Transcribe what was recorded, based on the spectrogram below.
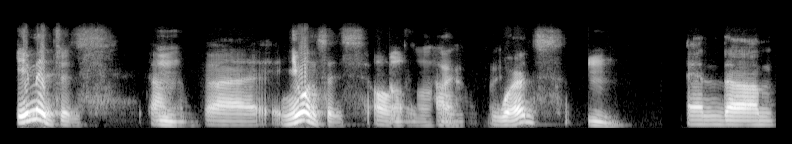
images, um, mm. uh, nuances of um, words, mm. and um,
